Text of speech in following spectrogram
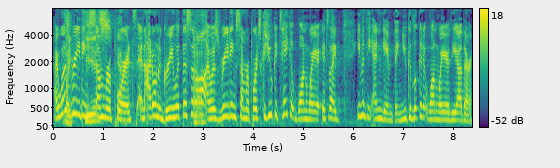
I was Like, reading is- some yeah. reports, and I don't agree with this at all. Uh-huh. I was reading some reports because you could take it one way. It's like even the Endgame thing. You could look at it one way or the other.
